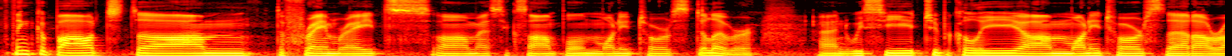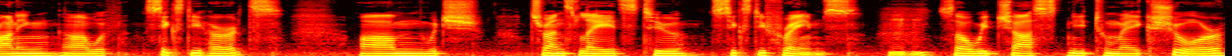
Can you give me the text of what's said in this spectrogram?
think about the, um, the frame rates um, as example monitors deliver, and we see typically um, monitors that are running uh, with 60 hertz, um, which translates to 60 frames. So we just need to make sure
